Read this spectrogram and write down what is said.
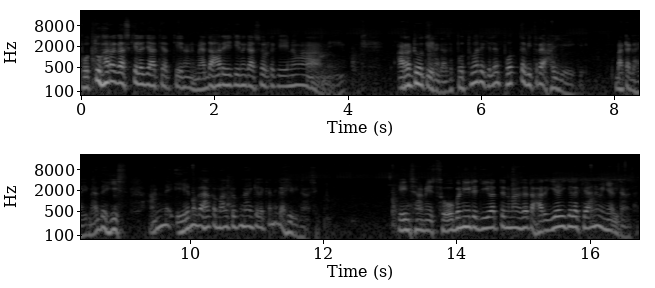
පොතුහර ගස් කියලා જાතියක් තියෙනවානේ. මැද හරේ තියෙන ගස් වලට කියනවා මේ අරටුව තියෙන ගස්. පොතුහර කියලා පොත්ත විතර අහයි ඒකේ. බට ගහයි මැද හිස්. අන්න එහෙම ගහක මල් පෙපුණා කියලා කියන්නේ ගහි විනාශය. ඒ නිසා මේ සෝබනීට ජීවත් වෙන මනසට හරියයි කියලා කියන්නේ මිනිහා විනාශයි.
